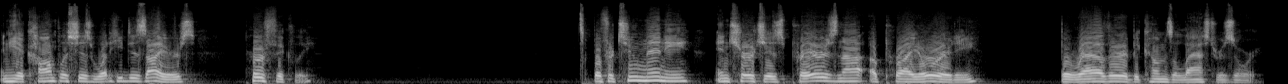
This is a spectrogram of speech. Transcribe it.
and he accomplishes what he desires perfectly. But for too many in churches prayer is not a priority but rather it becomes a last resort.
